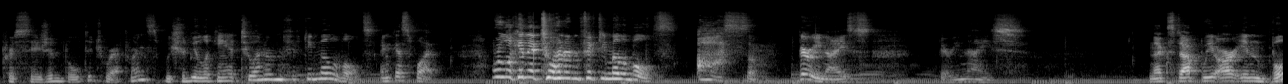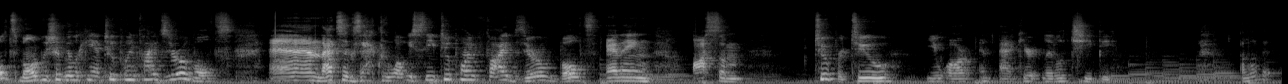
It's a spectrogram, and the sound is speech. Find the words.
precision voltage reference. We should be looking at 250 millivolts. And guess what? We're looking at 250 millivolts. Awesome. Very nice. Very nice. Next up, we are in volts mode. We should be looking at 2.50 volts. And that's exactly what we see, 2.50 volts, ending awesome. Two for two, you are an accurate little cheapie. I love it.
